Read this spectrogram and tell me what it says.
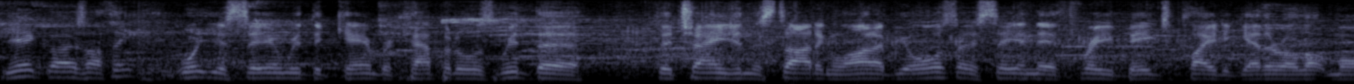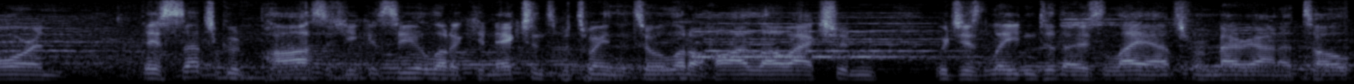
Yeah, guys, I think what you're seeing with the Canberra Capitals, with the, the change in the starting lineup, you're also seeing their three bigs play together a lot more. and there's such good passes. You can see a lot of connections between the two, a lot of high-low action, which is leading to those layouts from Marianna Tolo.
